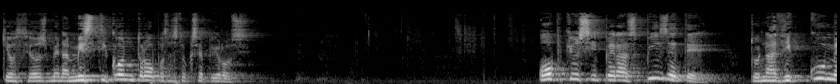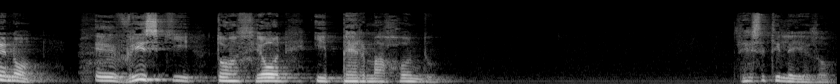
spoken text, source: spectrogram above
και ο Θεός με ένα μυστικό τρόπο θα στο ξεπληρώσει. Όποιος υπερασπίζεται τον αδικούμενο ευρίσκει τον Θεόν υπέρμαχόν του. Δέστε τι λέει εδώ.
